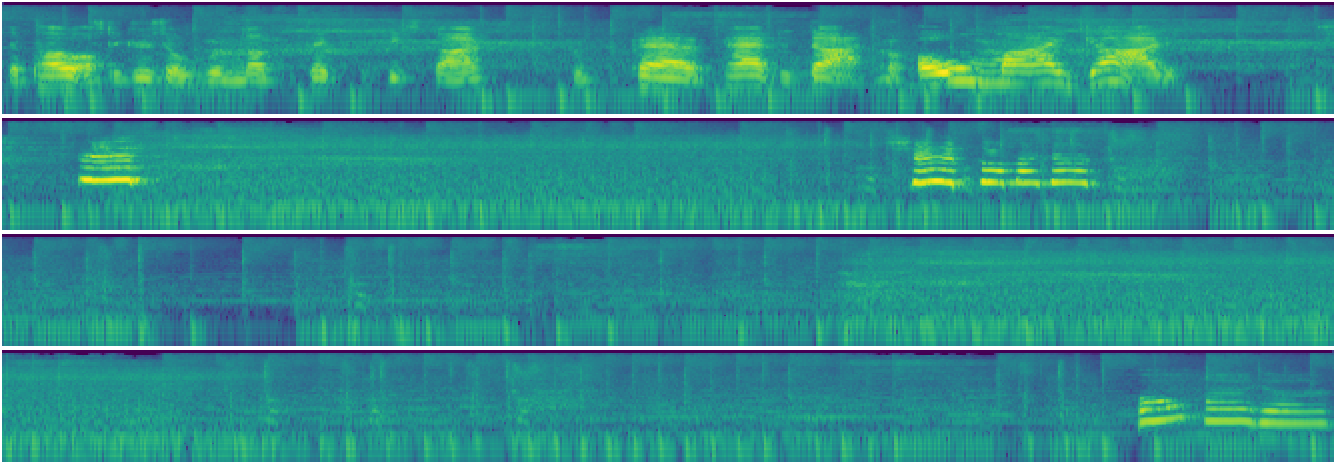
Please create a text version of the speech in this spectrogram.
The power of the crystal will not protect this time. Prepare, prepare to die. Oh my god! Oh my god! Oh my god.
